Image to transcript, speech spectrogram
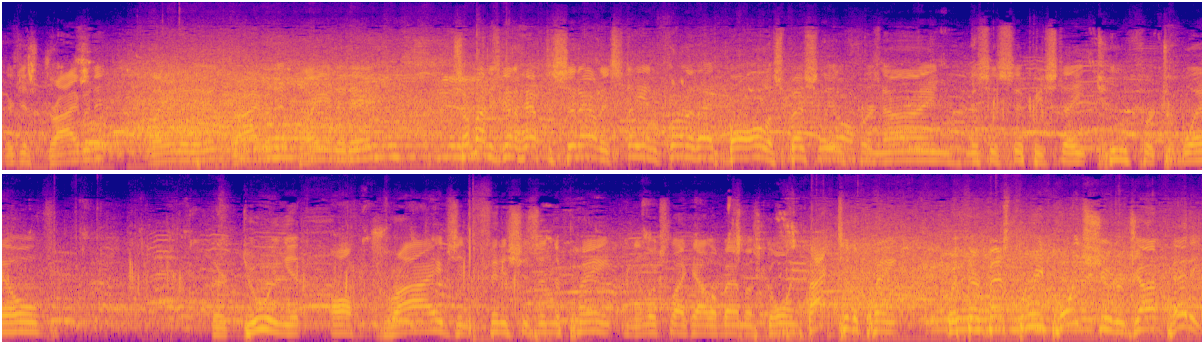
They're just driving it, laying it in, driving it, laying it in. Somebody's going to have to sit down and stay in front of that ball, especially off for nine. Mississippi State, two for 12. They're doing it off drives and finishes in the paint, and it looks like Alabama's going back to the paint with their best three-point shooter, John Petty.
